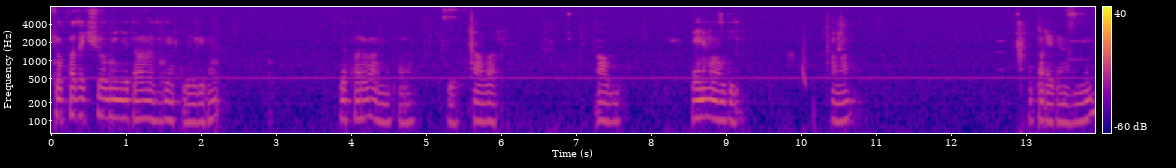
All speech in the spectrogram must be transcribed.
Çok fazla kişi olunca daha hızlı yapılıyor gibi. Size para var mı para? Yok. Ha var. Aldım. Benim ol değil. Tamam. Bu parayı ben alayım.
